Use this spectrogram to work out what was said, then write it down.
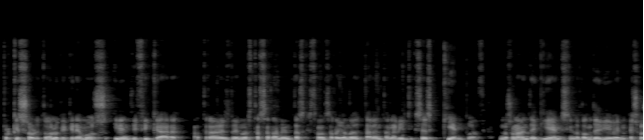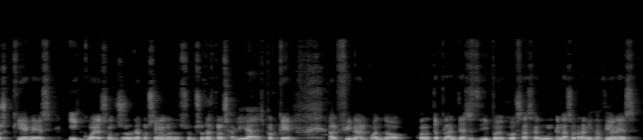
Porque sobre todo lo que queremos identificar a través de nuestras herramientas que estamos desarrollando de Talent Analytics es quién puede hacer. No solamente quién, sino dónde viven esos quiénes y cuáles son sus, responsabilidades. Porque al final, cuando, cuando te planteas este tipo de cosas en, las organizaciones,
